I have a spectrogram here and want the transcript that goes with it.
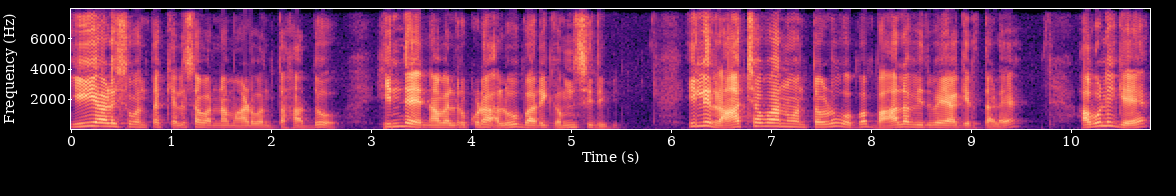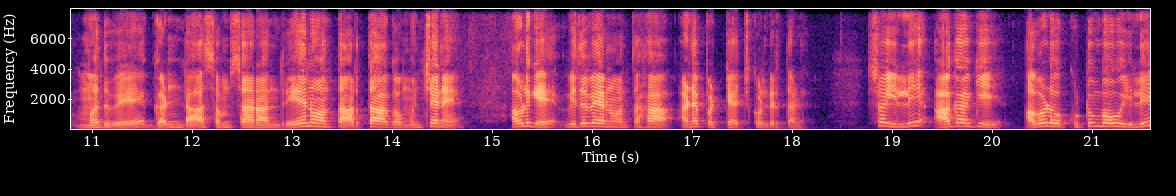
ಈಯಾಳಿಸುವಂಥ ಕೆಲಸವನ್ನು ಮಾಡುವಂತಹದ್ದು ಹಿಂದೆ ನಾವೆಲ್ಲರೂ ಕೂಡ ಹಲವು ಬಾರಿ ಗಮನಿಸಿದ್ದೀವಿ ಇಲ್ಲಿ ರಾಚವ ಅನ್ನುವಂಥವಳು ಒಬ್ಬ ಬಾಲ ವಿಧವೆಯಾಗಿರ್ತಾಳೆ ಅವಳಿಗೆ ಮದುವೆ, ಗಂಡ, ಸಂಸಾರ ಅಂದರೆ ಏನು ಅಂತ ಅರ್ಥ ಆಗೋ ಮುಂಚೆನೇ ಅವಳಿಗೆ ವಿಧವೆ ಅನ್ನುವಂತಹ ಅಣೆಪಟ್ಟಿ ಹಚ್ಕೊಂಡಿರ್ತಾಳೆ. ಸೊ ಇಲ್ಲಿ ಹಾಗಾಗಿ ಅವಳು ಕುಟುಂಬವು ಇಲ್ಲಿ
